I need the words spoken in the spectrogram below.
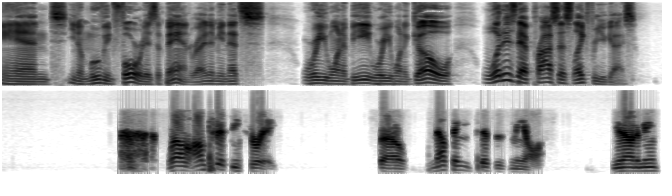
and you know moving forward as a band, right? I mean, that's where you want to be, where you want to go. What is that process like for you guys? Well, I'm 53, so nothing pisses me off. You know what I mean?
